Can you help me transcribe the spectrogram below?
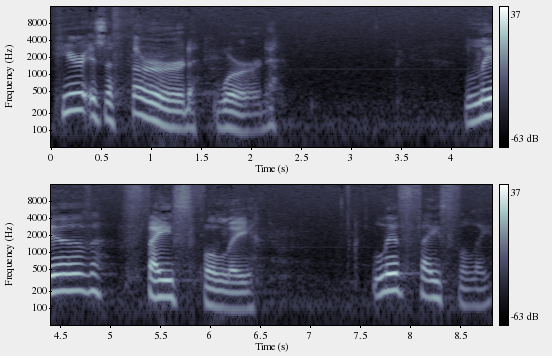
Here is a third word live faithfully live faithfully.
